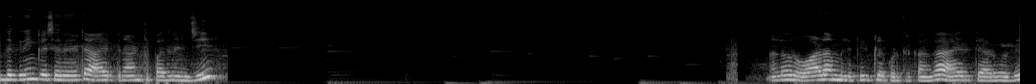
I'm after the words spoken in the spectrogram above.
இந்த க்ரீன் கலர் சேரீ ரேட்டு ஆயிரத்தி நானூற்றி பதினஞ்சு. நல்ல ஒரு வாடாமல்லி பிங்க்கில் கொடுத்துருக்காங்க. ஆயிரத்தி அறுபது.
